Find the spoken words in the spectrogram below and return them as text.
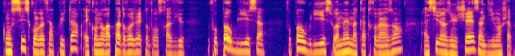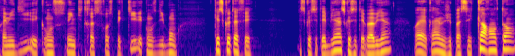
qu'on sait ce qu'on veut faire plus tard et qu'on n'aura pas de regrets quand on sera vieux. Faut pas oublier ça. Faut pas oublier soi-même à 80 ans, assis dans une chaise un dimanche après-midi et qu'on se fait une petite rétrospective et qu'on se dit bon, qu'est-ce que t'as fait? Est-ce que c'était bien? Est-ce que c'était pas bien? Ouais, quand même, j'ai passé 40 ans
